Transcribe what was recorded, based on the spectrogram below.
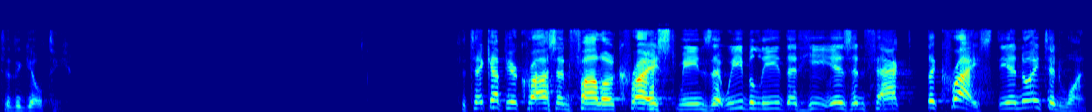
to the guilty. To take up your cross and follow Christ means that we believe that he is, in fact, the Christ, the anointed one.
